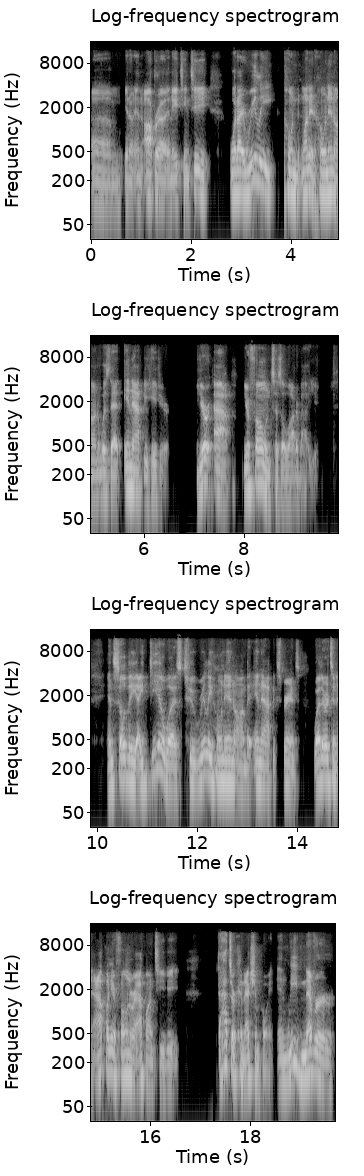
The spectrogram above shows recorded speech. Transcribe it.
um, you know and opera and at&t what I really honed, wanted to hone in on was that in app behavior. Your app, your phone says a lot about you. And so the idea was to really hone in on the in app experience, whether it's an app on your phone or app on TV. That's our connection point. And we've never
